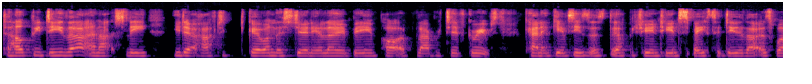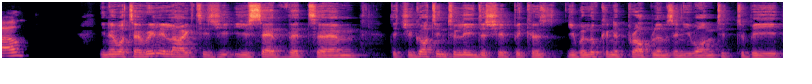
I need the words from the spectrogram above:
to help you do that. And actually, you don't have to go on this journey alone. Being part of collaborative groups kind of gives you the opportunity and space to do that as well. You know what I really liked is you, you said that um, that you got into leadership because you were looking at problems and you wanted to be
